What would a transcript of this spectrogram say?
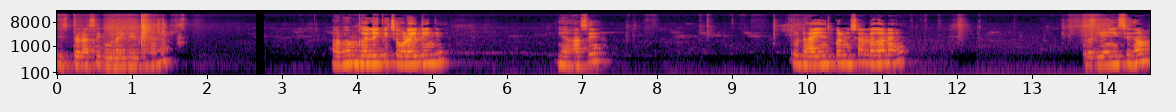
इस तरह से गोलाई दे देना है। अब हम गले की चौड़ाई लेंगे। यहाँ से तो ढाई इंच पर निशान लगाना है। और यहीं से हम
